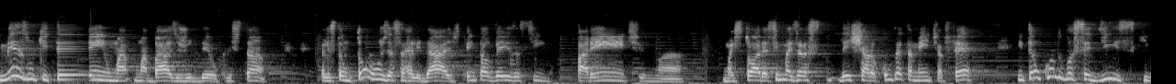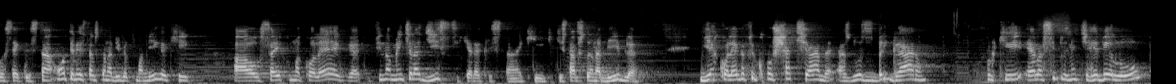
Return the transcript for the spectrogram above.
mesmo que tenham uma, uma base judeu-cristã, elas estão tão longe dessa realidade, tem talvez assim, parente, uma, uma história assim, mas elas deixaram completamente a fé. Então, quando você diz que você é cristã, ontem mesmo estava estudando a Bíblia com uma amiga que, ao sair com uma colega, finalmente ela disse que era cristã, que, que estava estudando a Bíblia, e a colega ficou chateada. As duas brigaram, porque ela simplesmente revelou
